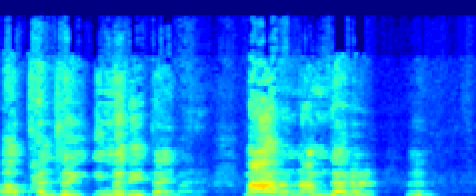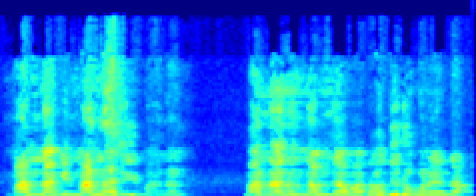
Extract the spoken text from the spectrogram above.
어, 관성이 인매되어 있다 이 말이에요. 많은 남자를 응? 만나긴 만나지만은 만나는 남자마다 어디로 보낸다?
